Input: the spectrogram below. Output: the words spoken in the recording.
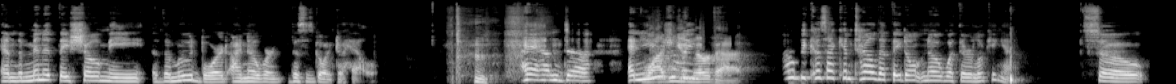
and the minute they show me the mood board, I know where this is going to hell. and uh, and why usually, do you know that? Oh, because I can tell that they don't know what they're looking at. So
